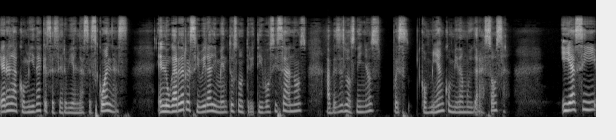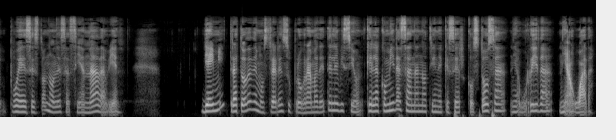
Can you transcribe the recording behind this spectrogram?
era la comida que se servía en las escuelas. En lugar de recibir alimentos nutritivos y sanos, a veces los niños pues comían comida muy grasosa. Y así, pues esto no les hacía nada bien. Jamie trató de demostrar en su programa de televisión que la comida sana no tiene que ser costosa, ni aburrida, ni aguada.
